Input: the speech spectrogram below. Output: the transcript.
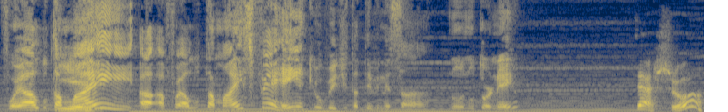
Foi a luta E mais. a- a- foi a luta mais ferrenha que o Vegeta teve nessa. no, no torneio. Você achou?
